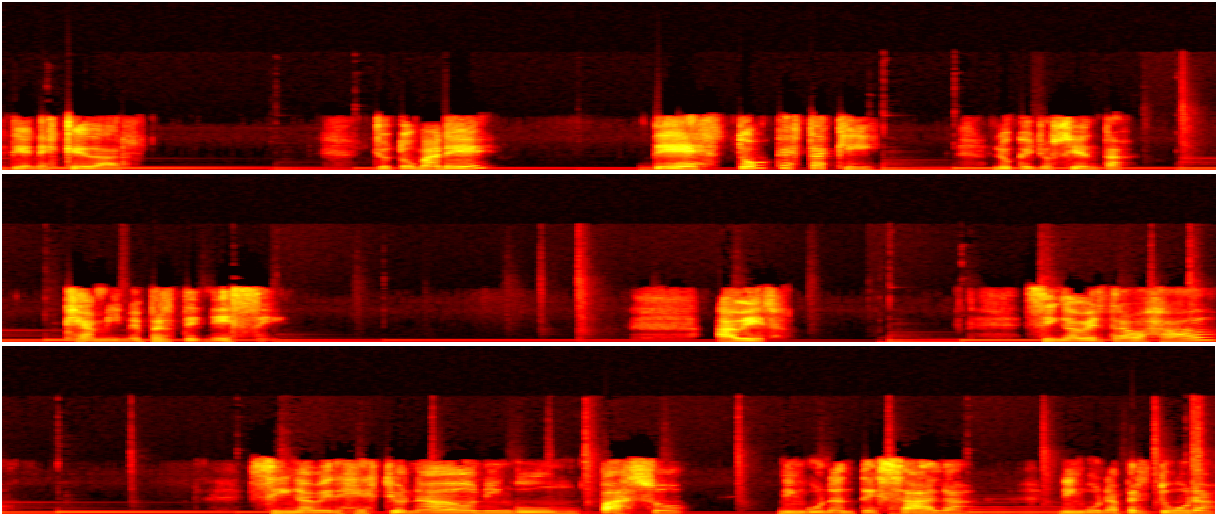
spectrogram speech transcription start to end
tienes que dar. Yo tomaré de esto que está aquí lo que yo sienta que a mí me pertenece. A ver, sin haber trabajado, sin haber gestionado ningún paso, ninguna antesala, ninguna apertura,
